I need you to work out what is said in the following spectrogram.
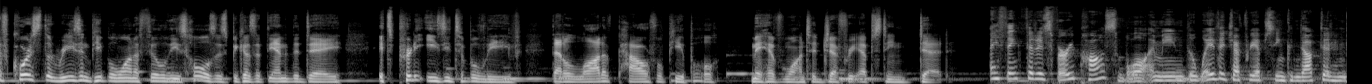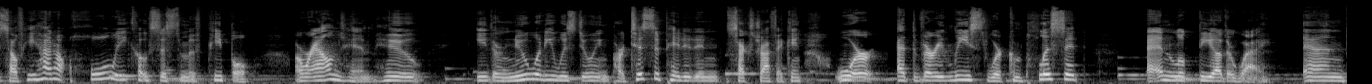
Of course, the reason people want to fill these holes is because at the end of the day, it's pretty easy to believe that a lot of powerful people may have wanted Jeffrey Epstein dead. I think that it's very possible. I mean, the way that Jeffrey Epstein conducted himself, he had a whole ecosystem of people around him who either knew what he was doing, participated in sex trafficking, or at the very least were complicit and looked the other way. And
